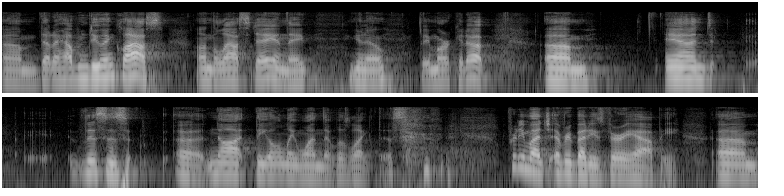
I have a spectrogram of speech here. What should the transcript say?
um, that I have them do in class on the last day, and they, you know, they mark it up. Um, and this is uh, not the only one that was like this. Pretty much everybody's very happy. Um,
